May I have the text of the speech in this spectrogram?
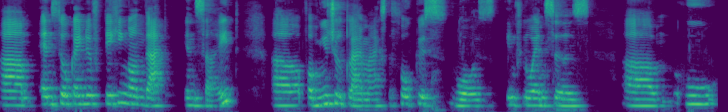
Um, and so, kind of taking on that insight uh, for Mutual Climax, the focus was influencers um, who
